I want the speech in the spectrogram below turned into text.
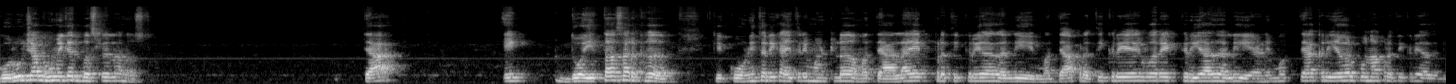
गुरुच्या भूमिकेत बसलेला नसतो. त्या एक द्वैतासारखं की कोणीतरी काहीतरी म्हटलं मग त्याला एक प्रतिक्रिया झाली मग त्या प्रतिक्रियेवर एक क्रिया झाली आणि मग त्या क्रियेवर पुन्हा प्रतिक्रिया झाली.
